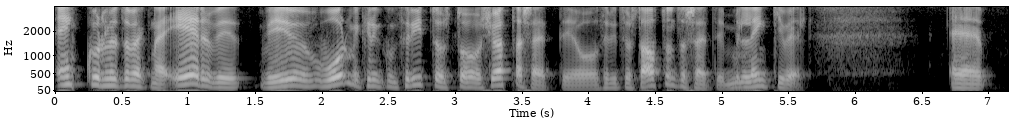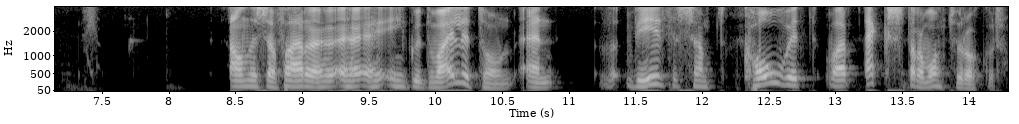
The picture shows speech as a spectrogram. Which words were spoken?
einhver hluta vegna er við, við vorum í kringum 37. sæti og 38. sæti mjög lengi vel eh, án þess að fara eh, einhvern vælitón en við samt COVID var ekstra vont fyrir okkur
